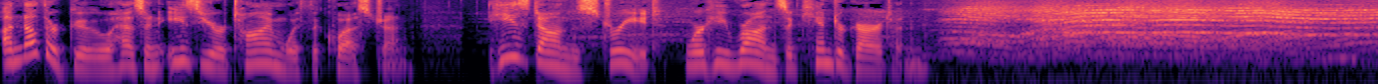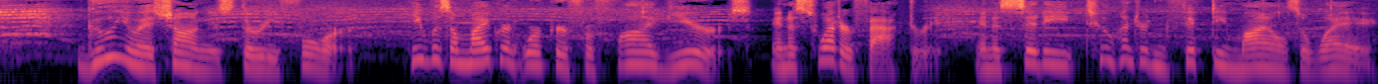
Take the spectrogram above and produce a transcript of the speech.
Another Gu has an easier time with the question. He's down the street where he runs a kindergarten. Gu Yueshang is 34. He was a migrant worker for five years in a sweater factory in a city 250 miles away.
